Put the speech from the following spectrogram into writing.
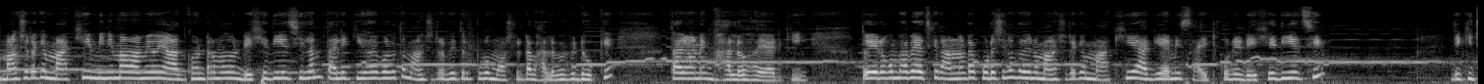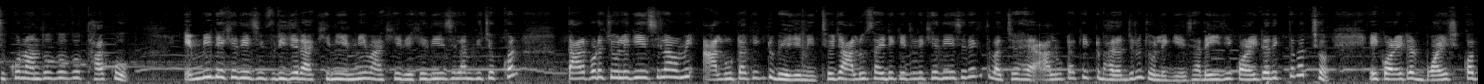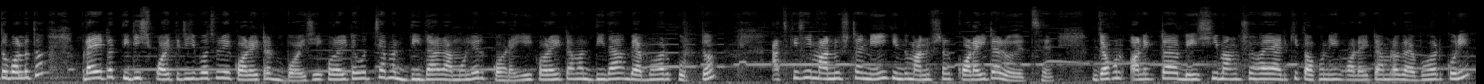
মাংসটাকে মাখিয়ে মিনিমাম আমি ওই আধ ঘণ্টার মতন রেখে দিয়েছিলাম। তাহলে কি হয় বলতো? মাংসটার ভেতর পুরো মশলাটা ভালোভাবে ঢোকে, তাহলে অনেক ভালো হয় আর কি তো এরকমভাবে আজকে রান্নাটা করেছিলাম, তাই জন্য মাংসটাকে মাখিয়ে আগে আমি সাইড করে রেখে দিয়েছি। যে কিছুক্ষণ অন্তত তো থাকুক এমনি রেখে দিয়েছি ফ্রিজে রাখিনি, এমনি মাখিয়ে রেখে দিয়েছিলাম কিছুক্ষণ। তারপরে চলে গিয়েছিলাম, আমি আলুটাকে একটু ভেজে নিচ্ছি। ওই যে আলু সাইডে কেটে রেখে দিয়েছি, দেখতে পাচ্ছ? হ্যাঁ আলুটাকে একটু ভাজার জন্য চলে গিয়েছে। আর এই যে কড়াইটা দেখতে পাচ্ছ? এই কড়াইটার বয়স কত বলো তো? প্রায় এটা তিরিশ, পঁয়ত্রিশ বছর এই কড়াইটার বয়স। এই কড়াইটা হচ্ছে আমার দিদার আমলের কড়াই। এই কড়াইটা আমার দিদা ব্যবহার করতো। আজকে সেই মানুষটা নেই, কিন্তু মানুষটার কড়াইটা রয়েছে। যখন অনেকটা বেশি মাংস হয় আর কি, তখন এই কড়াইটা আমরা ব্যবহার করি।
